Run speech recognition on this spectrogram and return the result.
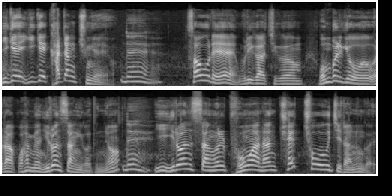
이게 이게 가장 중요해요. 네. 서울에 우리가 지금 원불교라고 하면 이런 쌍이거든요. 네. 이 일원상을 봉안한 최초지라는 거예요.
